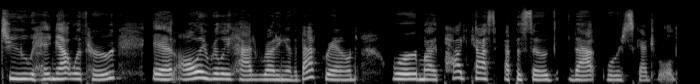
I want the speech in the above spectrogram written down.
to hang out with her. And all I really had running in the background were my podcast episodes that were scheduled,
